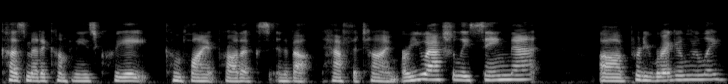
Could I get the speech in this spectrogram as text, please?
cosmetic companies create compliant products in about half the time. Are you actually seeing that uh, pretty regularly?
